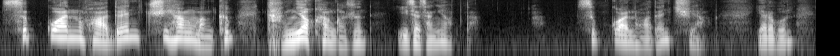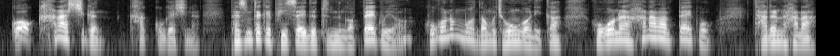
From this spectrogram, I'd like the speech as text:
습관화된 취향만큼 강력한 것은 이 세상에 없다. 습관화된 취향. 여러분 꼭 하나씩은 갖고 계시는 배순탁의 B side 듣는 거 빼고요. 그거는 뭐 너무 좋은 거니까 그거는 하나만 빼고 다른 하나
